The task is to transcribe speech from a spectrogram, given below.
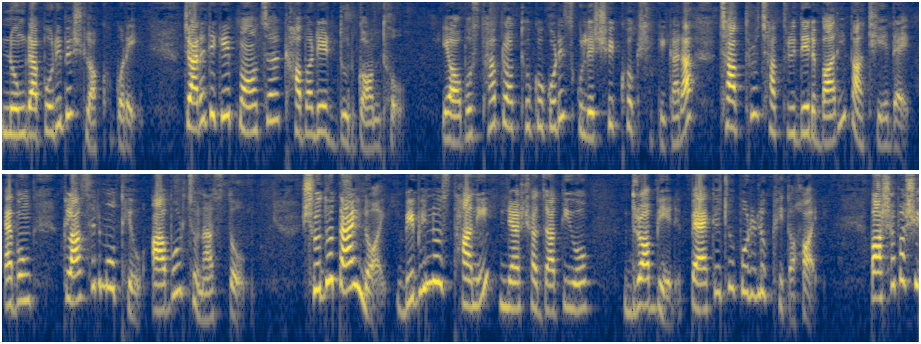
নোংরা পরিবেশ লক্ষ্য করে। চারিদিকে পচা খাবারের দুর্গন্ধ। এ অবস্থা প্রত্যক্ষ করে স্কুলের শিক্ষক শিক্ষিকারা ছাত্রছাত্রীদের বাড়ি পাঠিয়ে দেয় এবং ক্লাসের মধ্যেও আবর্জনা স্তূপ শুধু তাই নয়, বিভিন্ন স্থানে নেশা জাতীয় দ্রব্যের প্যাকেটও পরিলক্ষিত হয়। পাশাপাশি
